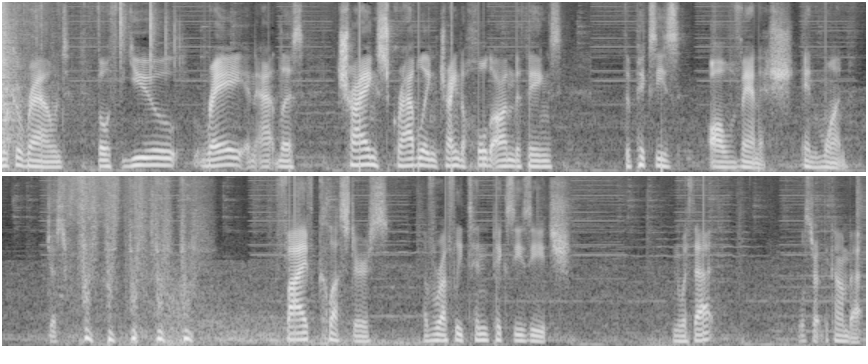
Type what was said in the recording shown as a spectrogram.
look around, both you, Ray, and Atlas, trying, scrabbling, trying to hold on to things, the pixies all vanish in one. Just five clusters of roughly 10 pixies each. And with that, we'll start the combat.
